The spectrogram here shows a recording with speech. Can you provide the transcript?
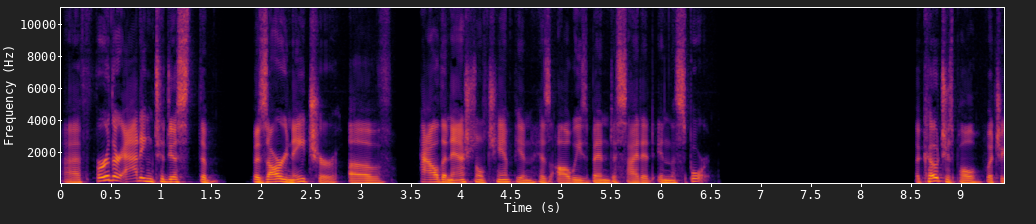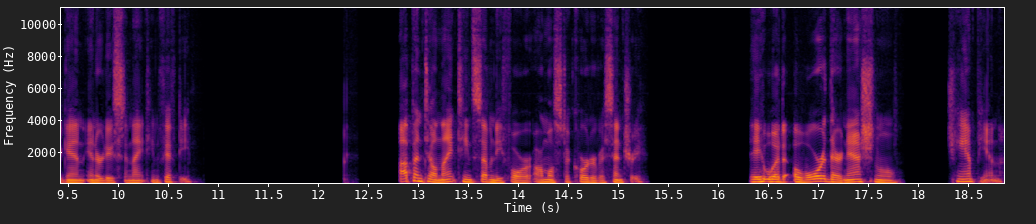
Uh, further adding to just the bizarre nature of how the national champion has always been decided in the sport. The coaches poll, which again introduced in 1950, up until 1974, almost a quarter of a century, they would award their national champion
